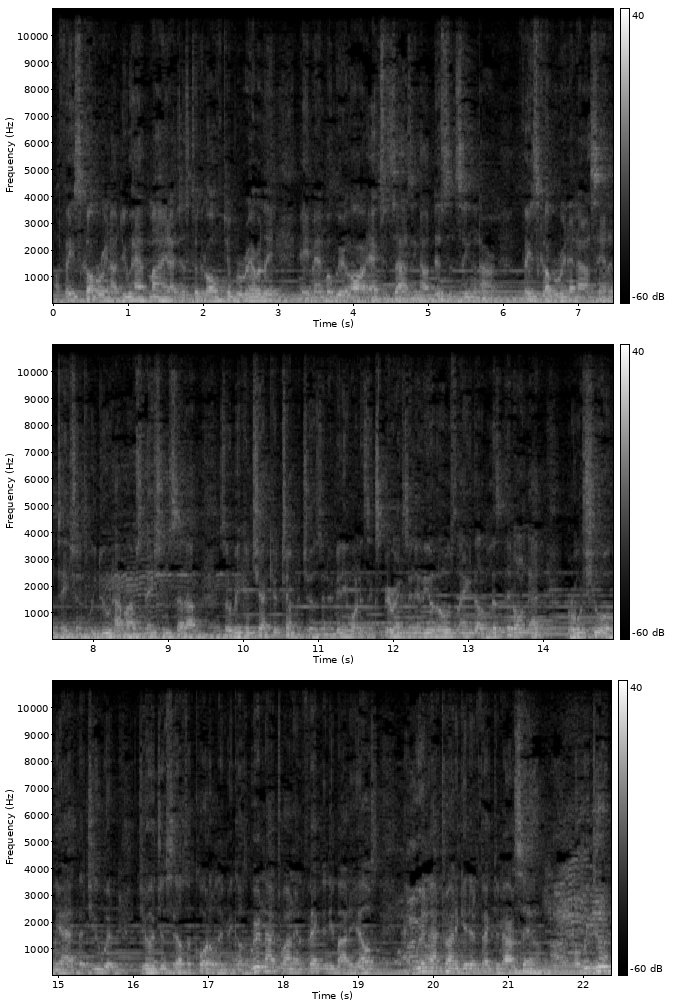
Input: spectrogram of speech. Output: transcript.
our face covering. I do have mine. I just took it off temporarily, amen. But we are exercising our distancing and our face covering and our sanitations. We do have our station set up so we can check your temperatures. And if anyone is experiencing any of those things that are listed on that brochure, we ask that you would judge yourselves accordingly because we're not trying to infect anybody else and we're not trying to get infected ourselves. But we do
